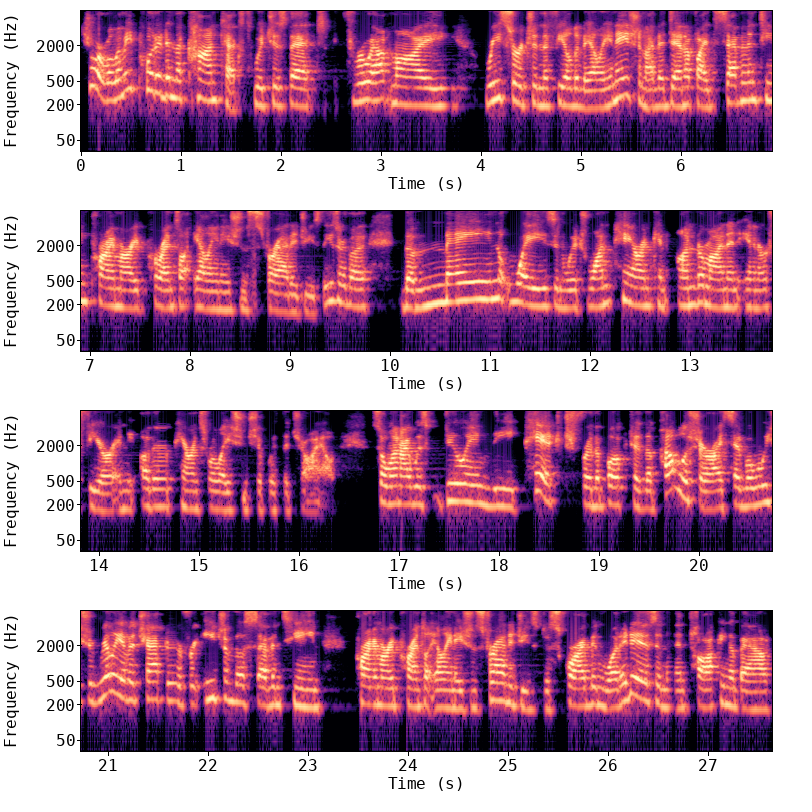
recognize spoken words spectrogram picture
Sure. Well, let me put it in the context, which is that throughout my research in the field of alienation, I've identified 17 primary parental alienation strategies. These are the, the main ways in which one parent can undermine and interfere in the other parent's relationship with the child. So when I was doing the pitch for the book to the publisher, I said, well, we should really have a chapter for each of those 17 primary parental alienation strategies, describing what it is and then talking about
